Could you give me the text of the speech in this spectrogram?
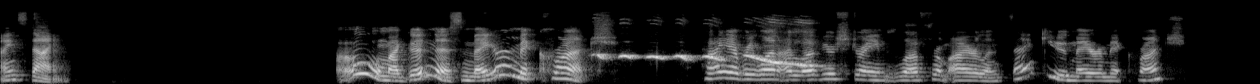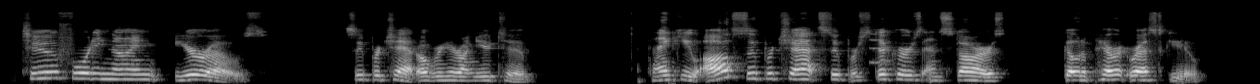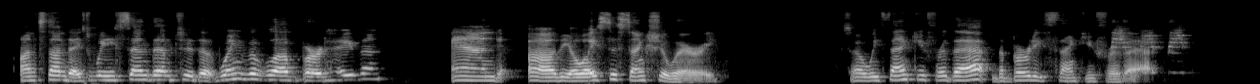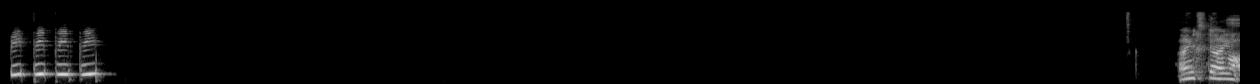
Einstein. Oh my goodness, Mayor McCrunch. Hi everyone, I love your streams. Love from Ireland. Thank you, Mayor McCrunch. 249 euros. Super chat over here on YouTube. Thank you. All super chats, super stickers, and stars go to Parrot Rescue on Sundays. We send them to the Wings of Love Bird Haven and uh, the Oasis Sanctuary. So we thank you for that. The birdies thank you for that. Beep, beep, beep, beep. Einstein.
